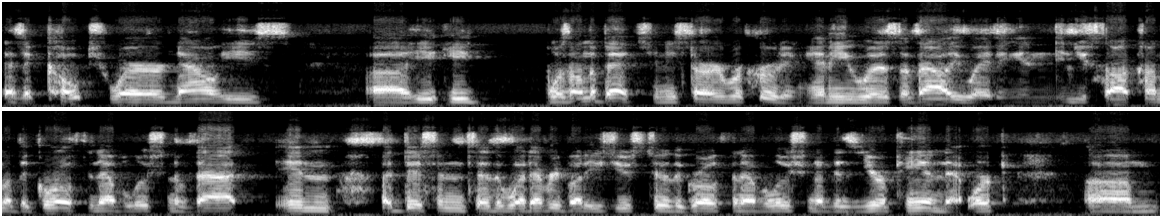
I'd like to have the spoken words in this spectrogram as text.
as a coach, where now he's uh, he, he was on the bench and he started recruiting and he was evaluating and, and you saw kind of the growth and evolution of that in addition to the, what everybody's used to the growth and evolution of his European network. Um,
